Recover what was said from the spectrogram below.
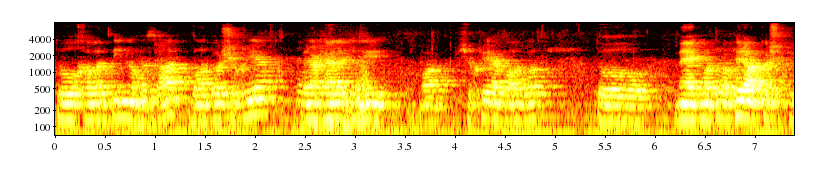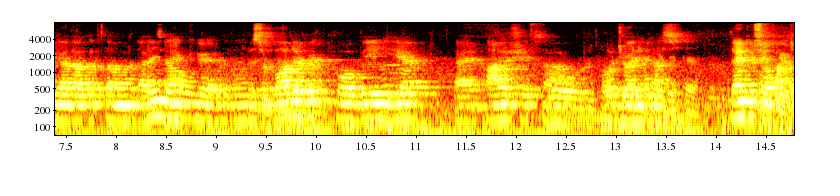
تو خواتین و حضرات بہت بہت شکریہ۔ میرا خیال ہے کہ جی، بہت شکریہ بہت بہت۔ تو میں ایک مرتبہ پھر آپ کا شکریہ ادا کرتا ہوں۔ uh, Thank you so much. Thank you so much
